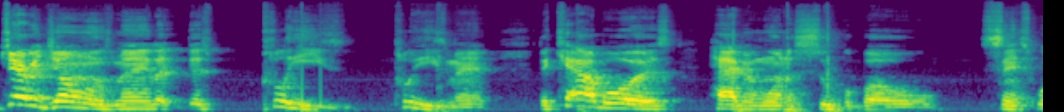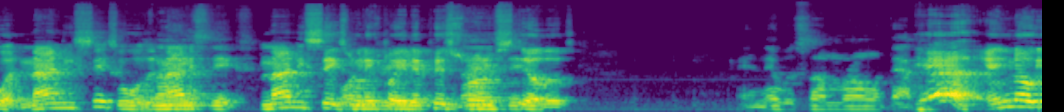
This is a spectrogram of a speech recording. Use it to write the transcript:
Jerry Jones, man, like just please, please, man. The Cowboys haven't won a Super Bowl since what, 96 or was it 96, 96 when they played the Pittsburgh 96. Steelers? and there was something wrong with that. Yeah, and you know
